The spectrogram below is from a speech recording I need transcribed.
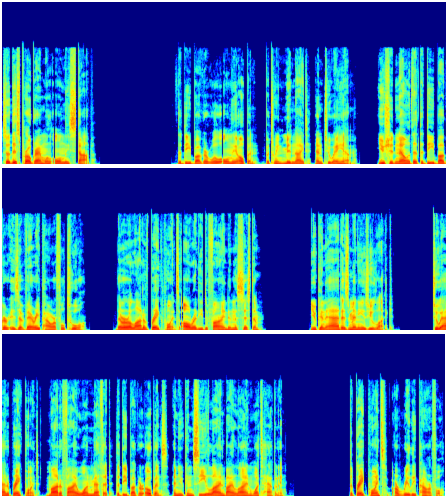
So this program will only stop. The debugger will only open between midnight and 2 a.m. You should know that the debugger is a very powerful tool. There are a lot of breakpoints already defined in the system. You can add as many as you like. To add a breakpoint, modify one method the debugger opens and you can see line by line what's happening. The breakpoints are really powerful,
